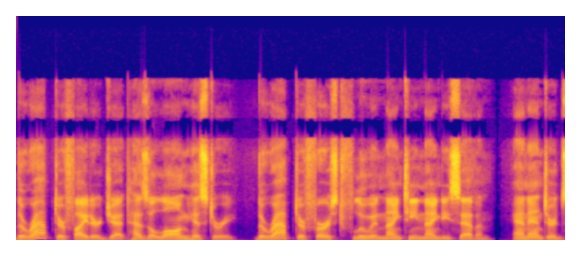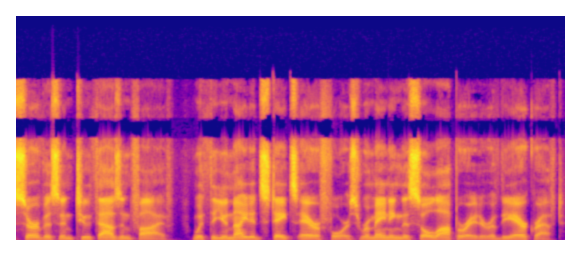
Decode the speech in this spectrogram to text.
The Raptor fighter jet has a long history. The Raptor first flew in 1997 and entered service in 2005, with the United States Air Force remaining the sole operator of the aircraft.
